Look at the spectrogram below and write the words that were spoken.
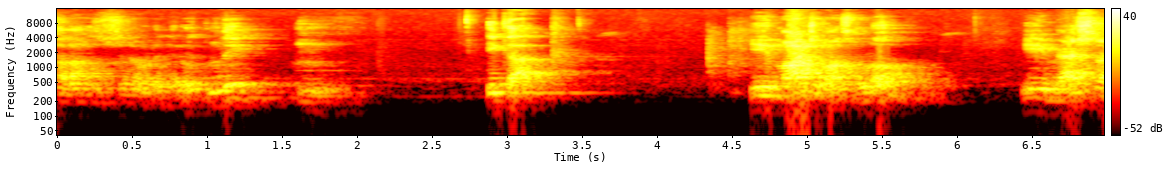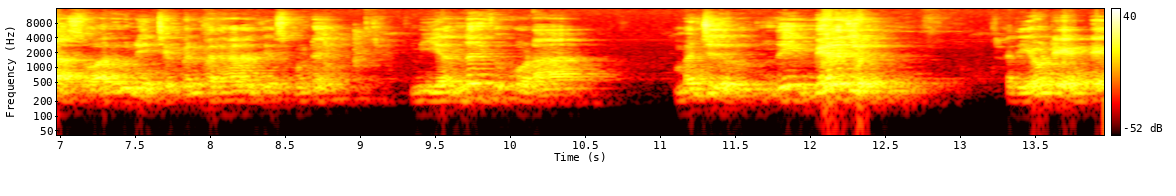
సలహా సూచన ఇవ్వడం జరుగుతుంది. ఇక ఈ మార్చి మాసంలో ఈ మేష రాశి వారు నేను చెప్పిన పరిహారం చేసుకుంటే మీ అందరికీ కూడా మంచి జరుగుతుంది మేలు జరుగుతుంది. అది ఏమిటి అంటే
